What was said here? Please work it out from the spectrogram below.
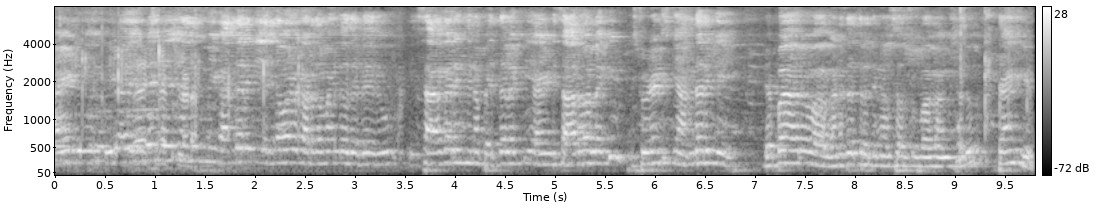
మీకు అందరికీ ఎంతవరకు అర్థమైందో తెలియదు సహకరించిన పెద్దలకి అండ్ సార్ వాళ్ళకి స్టూడెంట్స్కి అందరికీ డెబ్బై ఆరవ గణతంత్ర దినోత్సవ శుభాకాంక్షలు థ్యాంక్ యూ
